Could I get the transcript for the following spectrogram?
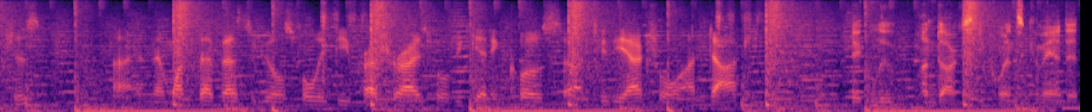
hatches. Uh, and then once that vestibule is fully depressurized, we'll be getting close uh, to the actual undocking. Big loop undock sequence commanded.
